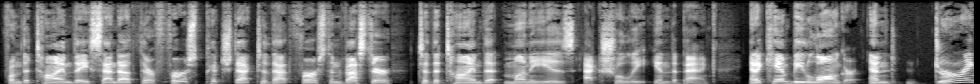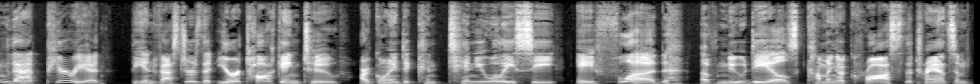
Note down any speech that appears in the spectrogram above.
from the time they send out their first pitch deck to that first investor to the time that money is actually in the bank. And it can be longer. And during that period, the investors that you're talking to are going to continually see a flood of new deals coming across the transom.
